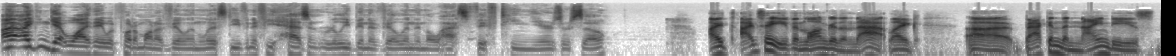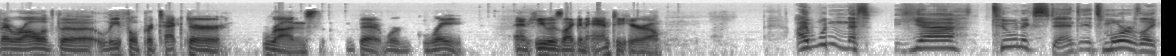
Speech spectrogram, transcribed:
I, I can get why they would put him on a villain list, even if he hasn't really been a villain in the last fifteen years or so. I I'd say even longer than that. Like uh back in the 90s there were all of the Lethal Protector runs that were great and he was like an anti-hero. I wouldn't necessarily. Yeah, to an extent, it's more of like,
